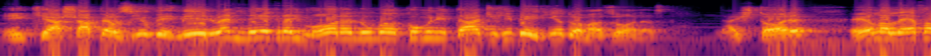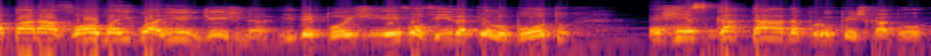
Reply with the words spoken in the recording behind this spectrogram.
em que a Chapeuzinho Vermelho é negra e mora numa comunidade ribeirinha do Amazonas. Na história, ela leva para a avó uma iguaria indígena e, depois de envolvida pelo boto, é resgatada por um pescador.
